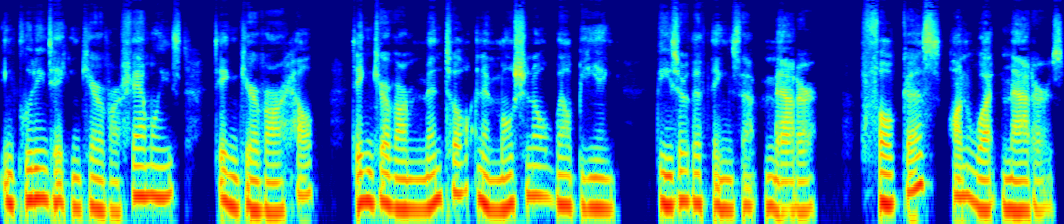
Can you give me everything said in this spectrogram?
including taking care of our families, taking care of our health, taking care of our mental and emotional well being. These are the things that matter. Focus on what matters.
